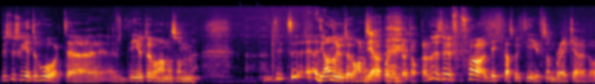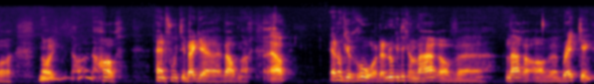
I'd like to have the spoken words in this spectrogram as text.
Hvis du skulle gi et råd til de utøverne som de andre utøverne som Ja. er på Olympiatoppen. Hvis du Fra ditt perspektiv som breaker og nå har én fot i begge verdener, Ja. er det noe råd? Er det noe de kan lære av, eh, lære av breaking?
